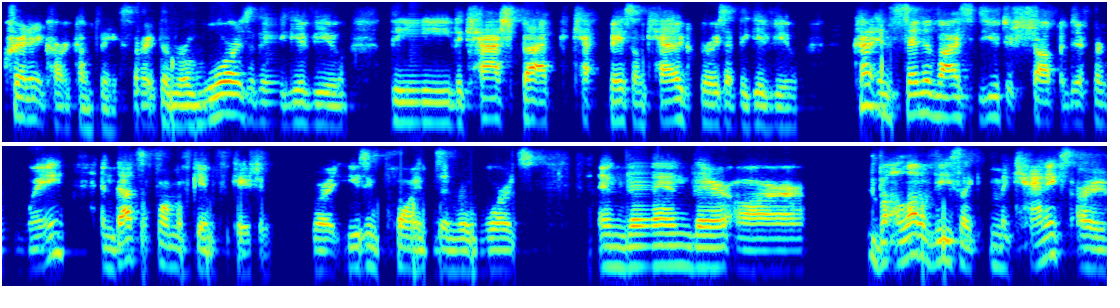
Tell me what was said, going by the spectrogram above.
credit card companies, right, the rewards that they give you, the the cash back ca- based on categories that they give you, kind of incentivizes you to shop a different way, and that's a form of gamification, right? Using points and rewards, and then there are, but a lot of these like mechanics are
